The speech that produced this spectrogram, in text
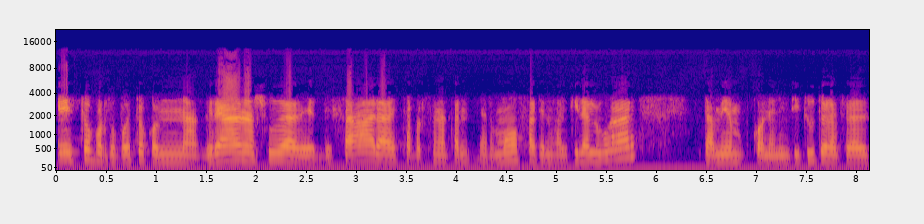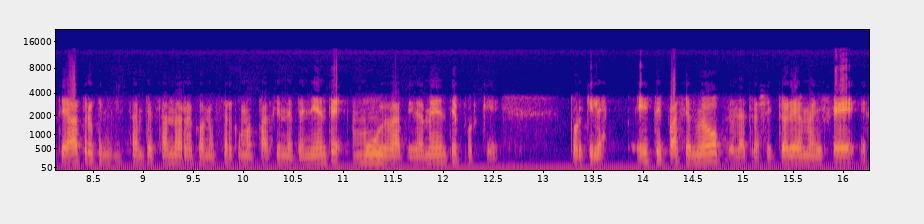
Esto, por supuesto, con una gran ayuda de, de Sara, de esta persona tan hermosa que nos alquila el lugar, también con el Instituto Nacional del Teatro, que nos está empezando a reconocer como espacio independiente muy rápidamente, porque, porque la- este espacio es nuevo, pero la trayectoria de Marifé es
